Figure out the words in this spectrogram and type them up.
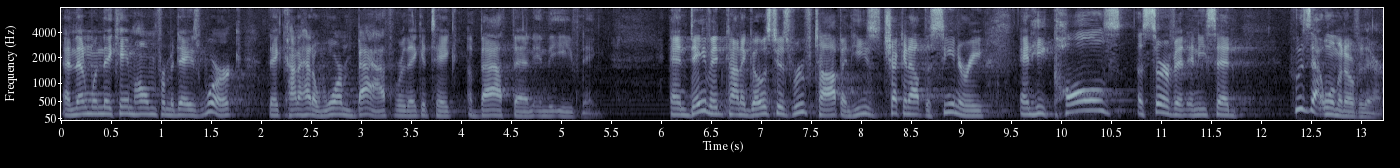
And then when they came home from a day's work, they kind of had a warm bath where they could take a bath then in the evening. And David kind of goes to his rooftop and he's checking out the scenery and he calls a servant and he said, Who's that woman over there?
